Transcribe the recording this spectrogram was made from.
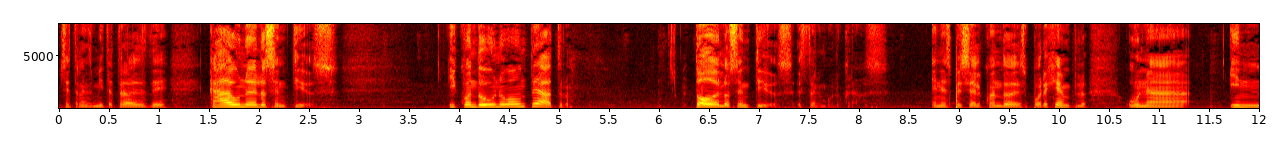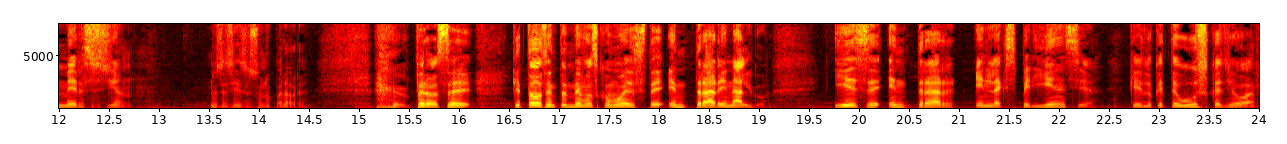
se, transmite a través de cada uno de los sentidos. Y cuando uno va a un teatro, todos los sentidos están involucrados. En especial cuando es, por ejemplo, una inmersión. No sé si eso es una palabra. pero sé que todos entendemos como este entrar en algo. Y ese entrar en la experiencia, que es lo que te busca llevar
